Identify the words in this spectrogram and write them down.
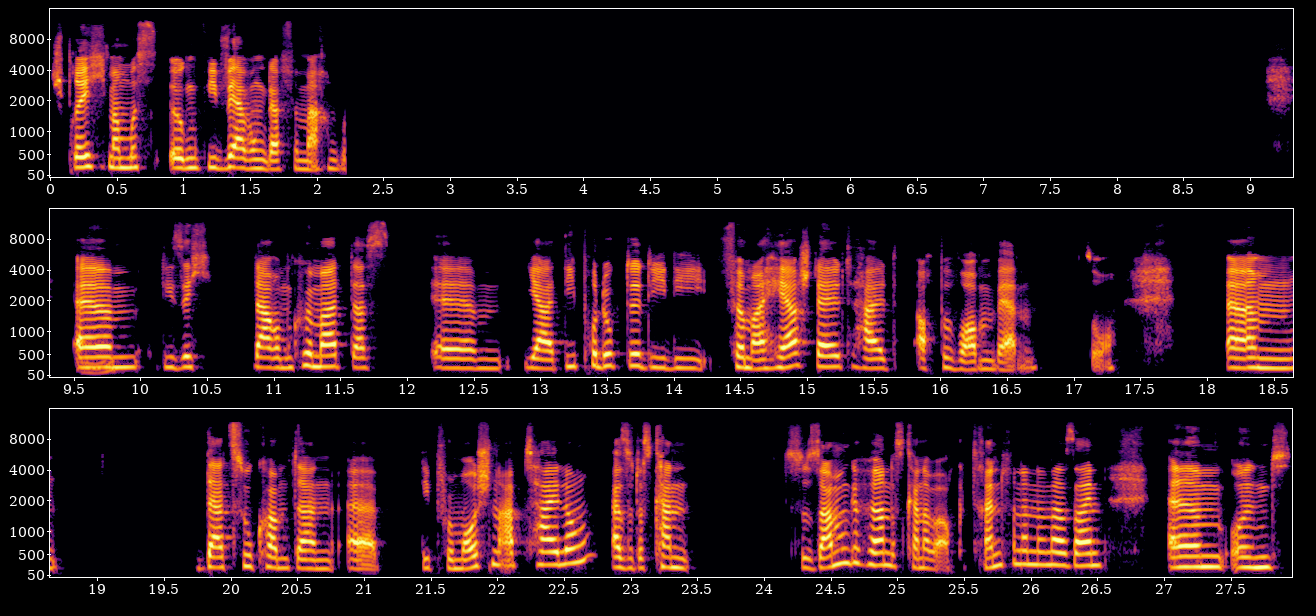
Sprich, man muss irgendwie Werbung dafür machen. Mhm. ähm, die sich darum kümmert, dass ähm, ja die Produkte, die die Firma herstellt, halt auch beworben werden. So. Ähm, dazu kommt dann äh, die Promotion-Abteilung. Also das kann zusammengehören, das kann aber auch getrennt voneinander sein. Ähm, und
